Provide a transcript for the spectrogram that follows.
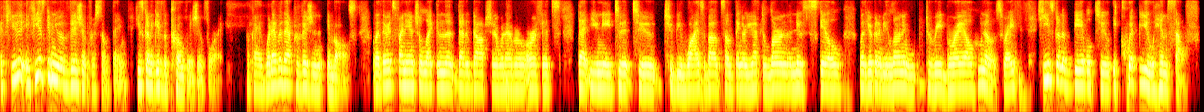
if you if he has given you a vision for something, he's going to give the provision for it okay? Whatever that provision involves whether it's financial like in the that adoption or whatever or if it's that you need to to to be wise about something or you have to learn a new skill whether you're going to be learning to read braille who knows right? He's going to be able to equip you himself.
